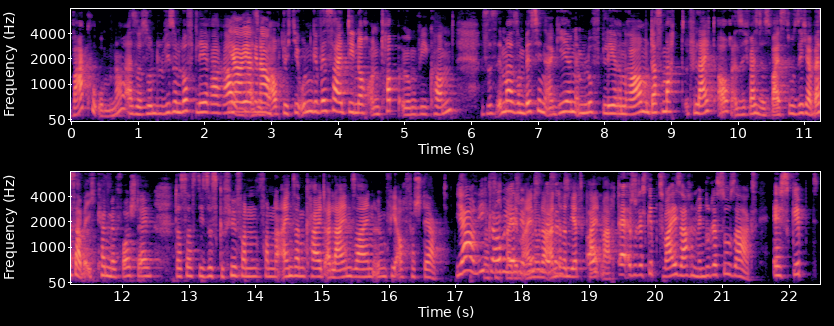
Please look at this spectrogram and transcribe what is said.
Vakuum, ne? Also so wie so ein luftleerer Raum. Ja, ja, also genau. Auch durch die Ungewissheit, die noch on top irgendwie kommt. Es ist immer so ein bisschen agieren im luftleeren Raum und das macht vielleicht auch, also ich weiß nicht, das weißt du sicher besser, aber ich kann mir vorstellen, dass das dieses Gefühl von von Einsamkeit, Alleinsein irgendwie auch verstärkt. Ja, und ich was sich glaube bei ja, dem einen oder anderen jetzt breit macht. äh, Also das gibt zwei Sachen, wenn du das so sagst. Es gibt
